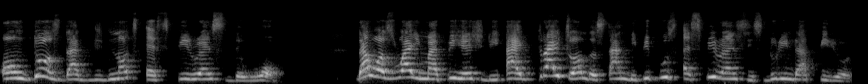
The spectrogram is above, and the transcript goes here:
on those that did not experience the war. That was why in my PhD, I tried to understand the people's experiences during that period.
